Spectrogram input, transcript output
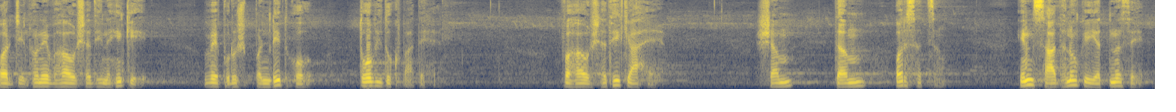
और जिन्होंने वह औषधि नहीं की, वे पुरुष पंडित हो तो भी दुख पाते हैं। वह औषधि क्या है? शम, दम और सत्संग, इन साधनों के यत्न से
